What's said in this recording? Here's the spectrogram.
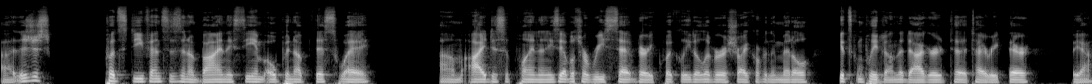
uh, that just puts defenses in a bind. They see him open up this way, um, eye discipline, and he's able to reset very quickly, deliver a strike over the middle, gets completed on the dagger to Tyreek there. But yeah,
